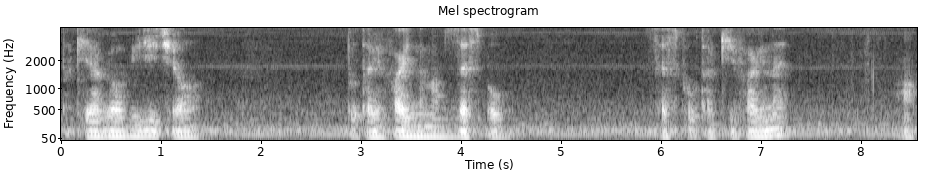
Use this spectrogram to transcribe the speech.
Taki jak go widzicie, o. Tutaj fajny mam zespół. Zespół taki fajny. O.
